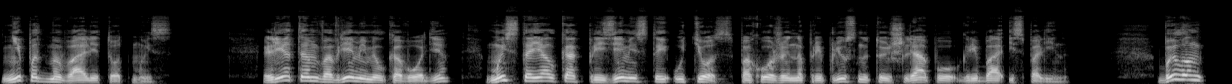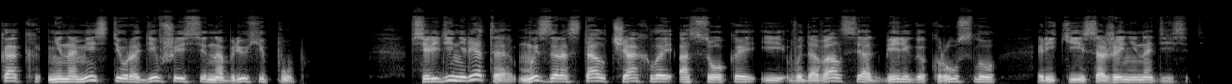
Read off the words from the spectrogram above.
не подмывали тот мыс. Летом, во время мелководья, мыс стоял как приземистый утес, похожий на приплюснутую шляпу гриба исполина. Был он как не на месте уродившийся на брюхе пуп. В середине лета мыс зарастал чахлой осокой и выдавался от берега к руслу реки сажений на десять.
